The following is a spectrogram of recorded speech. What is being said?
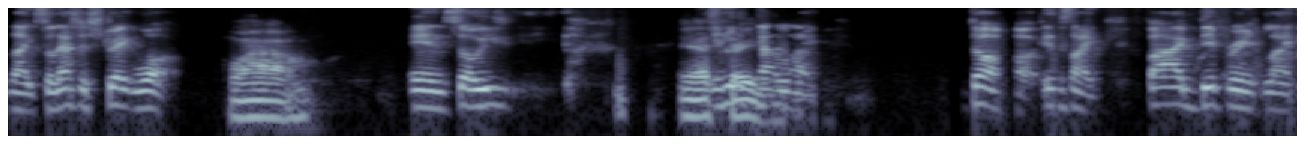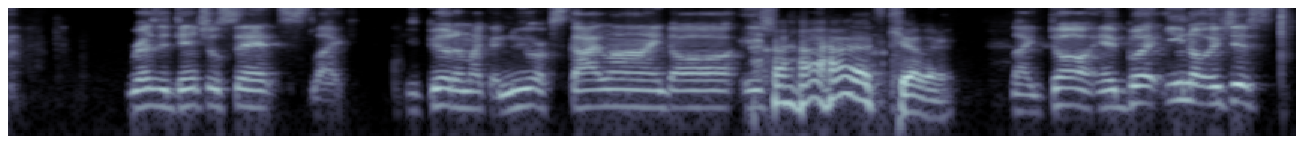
Like so that's a straight walk. Wow. And so he's yeah, that's crazy. Got like dog, it's like five different like residential sets, like he's building like a New York skyline, dog. That's killer. Like dog, and, but you know, it's just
